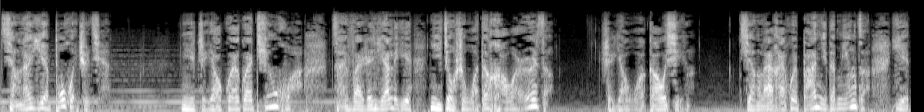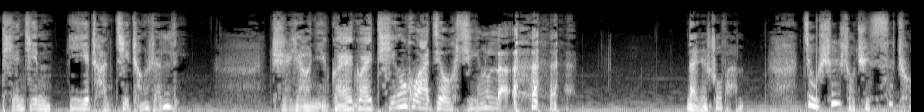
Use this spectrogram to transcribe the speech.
将来也不会缺钱。你只要乖乖听话，在外人眼里你就是我的好儿子。只要我高兴，将来还会把你的名字也填进遗产继承人里。只要你乖乖听话就行了。”男人说完，就伸手去撕扯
